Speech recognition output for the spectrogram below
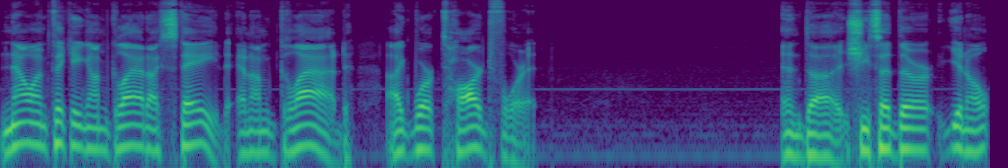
Now I'm thinking I'm glad I stayed, and I'm glad I worked hard for it. And uh, she said, there, you know,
